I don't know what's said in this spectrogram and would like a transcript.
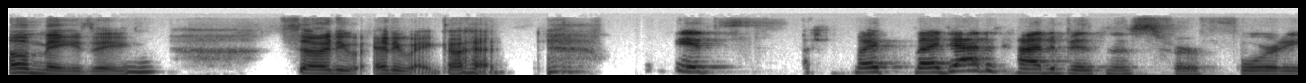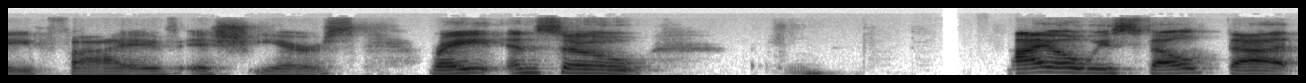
amazing. So anyway, anyway, go ahead. It's my my dad has had a business for 45-ish years, right? And so I always felt that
